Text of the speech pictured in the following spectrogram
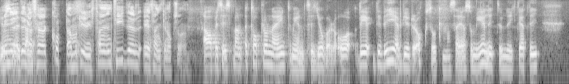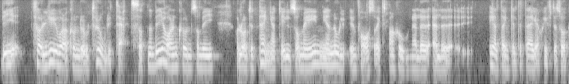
men det, nu, det är ganska korta amorteringstider är tanken också? Ja, precis. Man, topplån är inte mer än tio år. Och det, det vi erbjuder också, kan man säga, som är lite unikt, är att vi, vi följer ju våra kunder otroligt tätt. Så att när vi har en kund som vi har lånat ut pengar till som är inne i en, en fas av expansion eller, eller helt enkelt ett ägarskifte så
